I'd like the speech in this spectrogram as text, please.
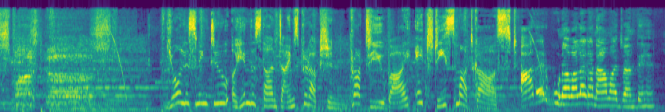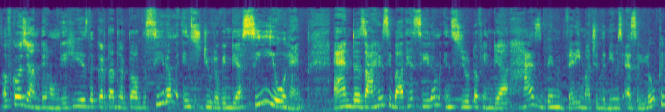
Smartcast. You're listening to a Hindustan Times production brought to you by HT Smartcast. आदर पूनावाला का नाम आज जानते हैं ऑफ़ कोर्स जानते होंगे ही इज़ द करता धरता of the serum institute of India CEO हैं एंड ज़ाहिर सी बात है serum institute of India has been very much in the news as a local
